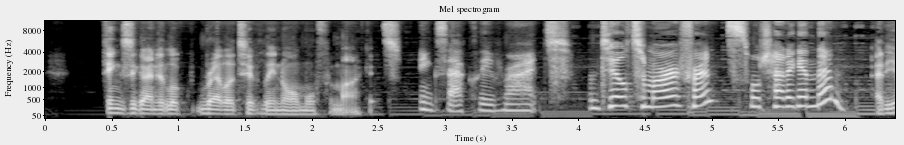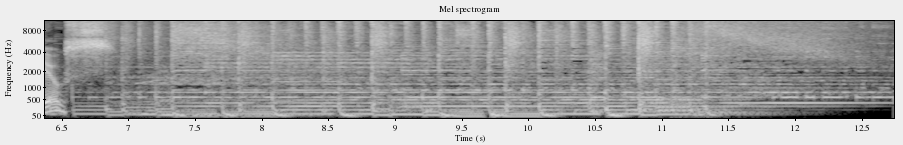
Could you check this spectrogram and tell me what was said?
things are going to look relatively normal for markets. Exactly right. Until tomorrow, friends, we'll chat again then. Adios.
